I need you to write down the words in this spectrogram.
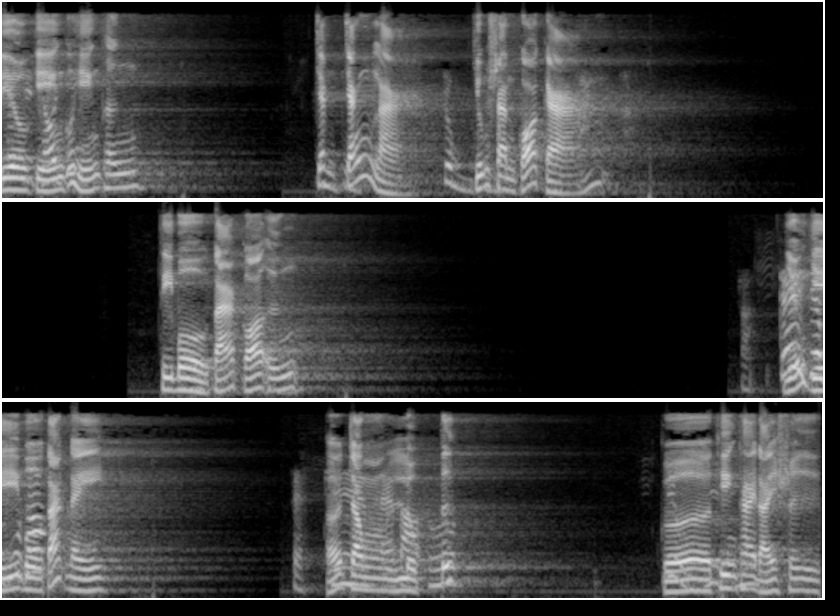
điều kiện của hiện thân chắc chắn là chúng sanh có cảm thì bồ tát có ứng. Những vị bồ tát này ở trong lục tức của thiên thai đại sư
